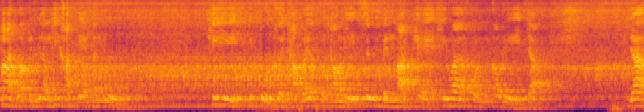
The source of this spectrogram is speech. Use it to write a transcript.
พาทหรือว่าเป็นเรื่องที่ขัดแย้งกันอยู่ ที่ญี่ปุ่นเคยทำไว้กับคนเกาหลี ซึ่งเป็นบาดแผลที่ว่าคนเกาหลีจะยาก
